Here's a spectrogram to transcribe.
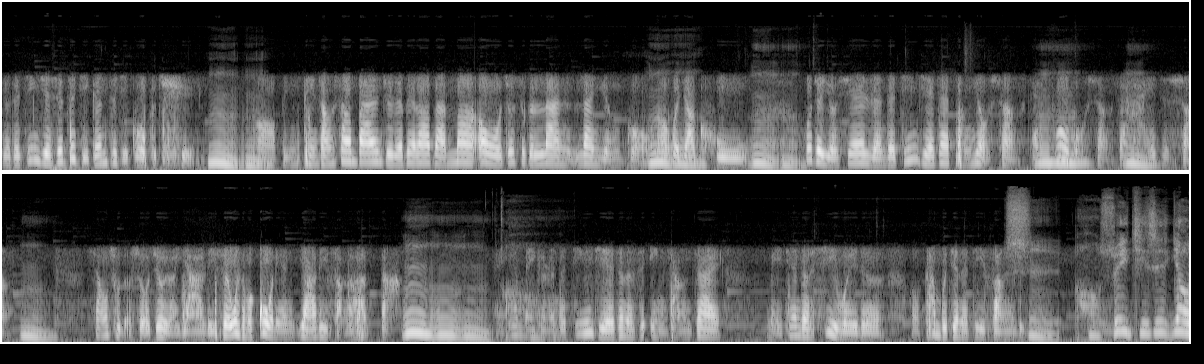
有的金姐是自己跟自己过不去，嗯嗯，哦，平平常上班觉得被老板骂，哦，我就是个烂烂员工，然后回家哭，嗯。嗯，嗯。或者有些人的金姐在朋友上，在父母上，在孩子上，嗯，嗯相处的时候就有压力，所以为什么过年压力反而很大？嗯嗯嗯，因为每个人的金节真的是隐藏在。每天的细微的哦看不见的地方里是哦，所以其实要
